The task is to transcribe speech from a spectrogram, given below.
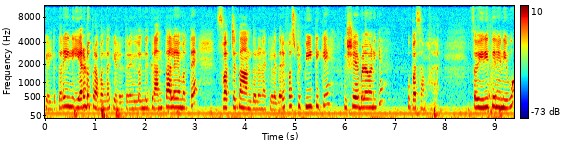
ಕೇಳಿರ್ತಾರೆ. ಇಲ್ಲಿ ಎರಡು ಪ್ರಬಂಧ ಕೇಳಿರ್ತಾರೆ. ಇಲ್ಲೊಂದು ಗ್ರಂಥಾಲಯ ಮತ್ತೆ ಸ್ವಚ್ಛತಾ ಆಂದೋಲನ ಕೇಳಿದ್ದಾರೆ. ಫಸ್ಟ್ ಪೀಠಿಕೆ, ವಿಷಯ ಬೆಳವಣಿಗೆ, ಉಪಸಂಹಾರ. ಸೊ ಈ ರೀತಿನೇ ನೀವು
